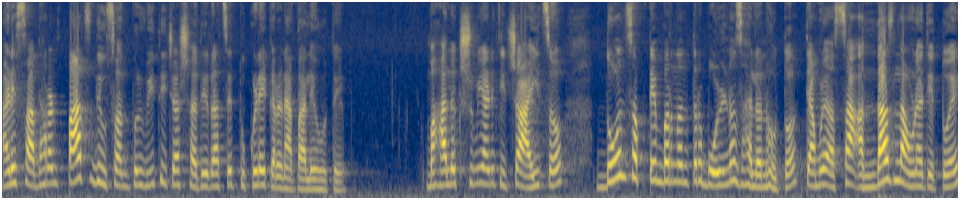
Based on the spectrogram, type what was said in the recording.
आणि साधारण पाच दिवसांपूर्वी तिच्या शरीराचे तुकडे करण्यात आले होते. महालक्ष्मी आणि तिच्या आईचं दोन सप्टेंबर नंतर बोलणं झालं नव्हतं. त्यामुळे असा अंदाज लावण्यात येतोय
